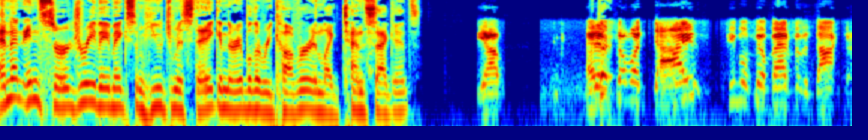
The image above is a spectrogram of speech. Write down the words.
And then in surgery, they make some huge mistake, and they're able to recover in like 10 seconds. Yep. And if someone dies, people feel bad for the doctor.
